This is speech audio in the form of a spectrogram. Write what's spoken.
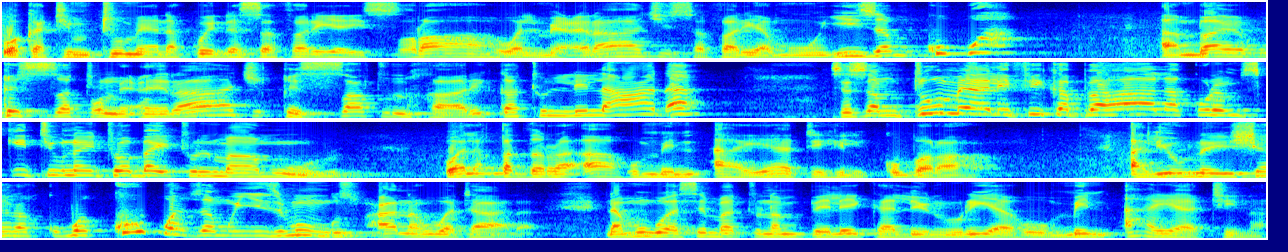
Wakati mtume anakwenda safari ya Isra wal Mi'raj, safari ya muujiza mkubwa ambayo qissatu miraj qissatun kharikatun lilada. Sasa mtume alifika pahala, kuna msikiti unaitwa Baitul Mamur, walaqad raahu min ayatihi lkubra, aliona ishara kubwa kubwa za Mwenyezi Mungu subhanahu wa taala, na Mungu asema tunampeleka linuriahu min ayatina,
